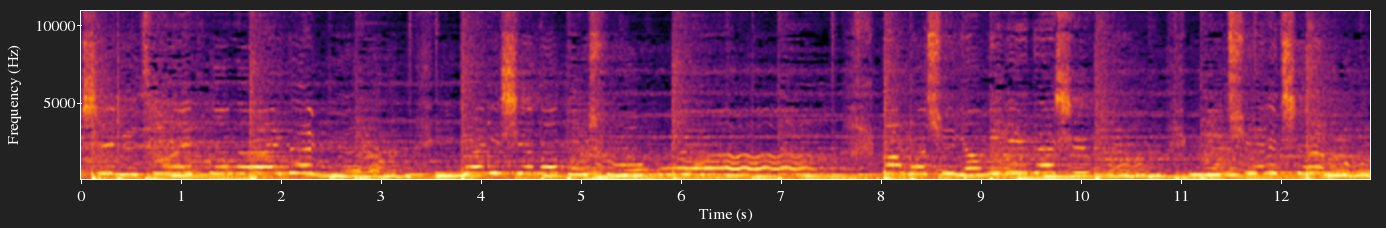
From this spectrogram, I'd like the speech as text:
是你最疼爱的人？你为什么不说话？当我需要你的时候，你却沉默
